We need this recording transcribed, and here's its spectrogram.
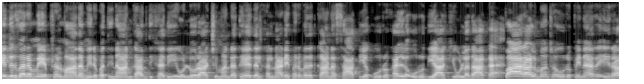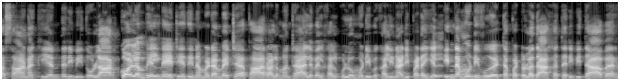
எதிர்வரும் ஏப்ரல் மாதம் இருபத்தி நான்காம் திகதி உள்ளூராட்சி மன்ற தேர்தல்கள் நடைபெறுவதற்கான சாத்தியக்கூறுகள் உறுதியாகியுள்ளதாக பாராளுமன்ற உறுப்பினர் இரா சாணக்கியன் தெரிவித்துள்ளார். கொழும்பில் நேற்றைய தினம் இடம்பெற்ற பாராளுமன்ற அலுவல்கள் குழு முடிவுகளின் அடிப்படையில் இந்த முடிவு எட்டப்பட்டுள்ளதாக தெரிவித்த அவர்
